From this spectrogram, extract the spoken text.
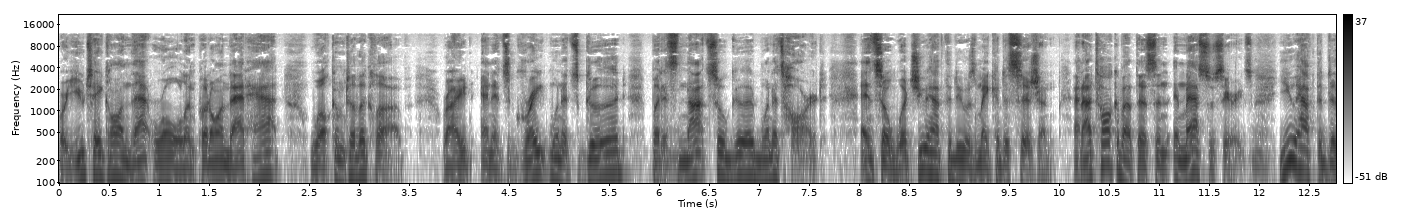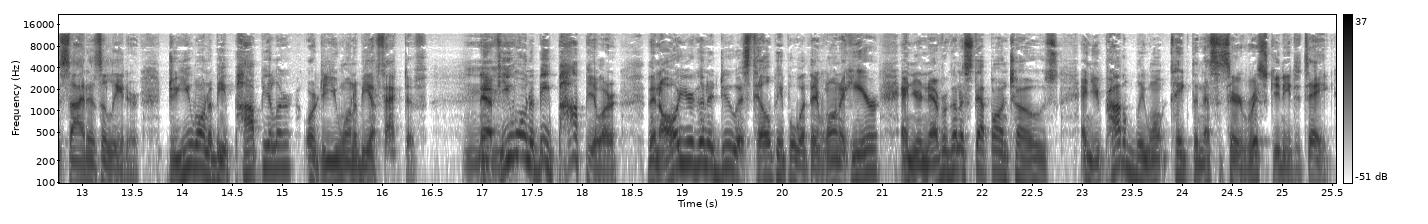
or you take on that role and put on that hat, welcome to the club right? And it's great when it's good, but it's not so good when it's hard. And so what you have to do is make a decision. And I talk about this in, in Master Series. Mm. You have to decide as a leader, do you want to be popular or do you want to be effective? Mm. Now, if you want to be popular, then all you're going to do is tell people what they want to hear, and you're never going to step on toes, and you probably won't take the necessary risk you need to take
